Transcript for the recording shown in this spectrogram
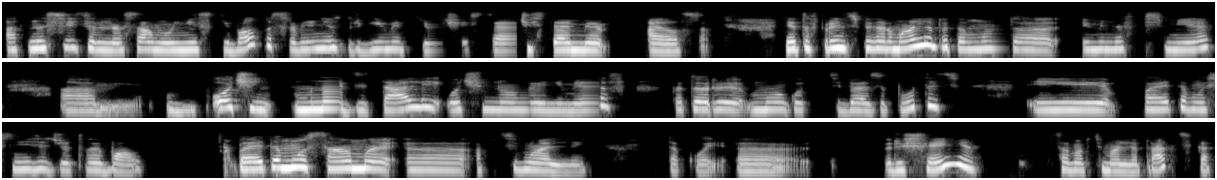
относительно самый низкий балл по сравнению с другими частями, частями IELTS. И это, в принципе, нормально, потому что именно в письме очень много деталей, очень много элементов, которые могут тебя запутать, и поэтому снизить же твой балл. Поэтому самое э, оптимальный такой э, решение, самая оптимальная практика,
